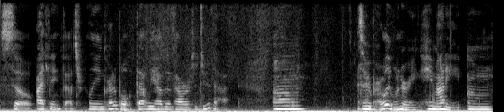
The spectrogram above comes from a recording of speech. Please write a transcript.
So, I think that's really incredible that we have the power to do that. Um so you're probably wondering, "Hey Maddie, um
